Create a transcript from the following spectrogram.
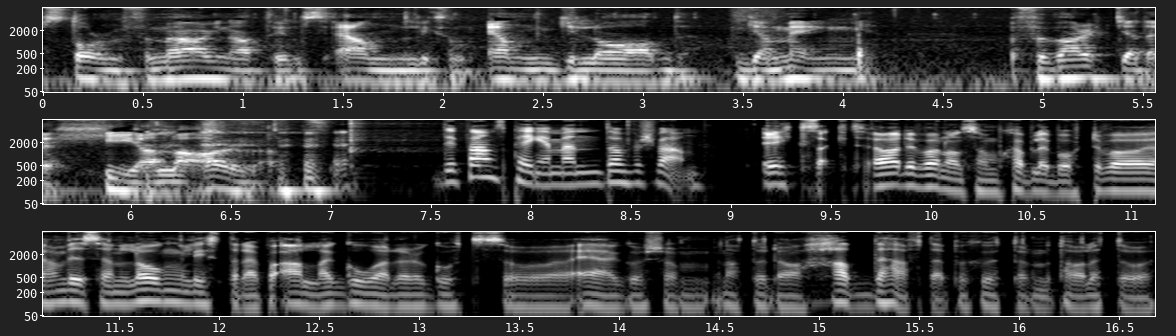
stormförmögna tills en, liksom, en glad gamäng förverkade hela arvet. Det fanns pengar men de försvann. Exakt, ja det var någon som sjabblade bort. Det var, han visade en lång lista där på alla gårdar och gods och ägor som Natt och Dag hade haft där på 1700-talet. Och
